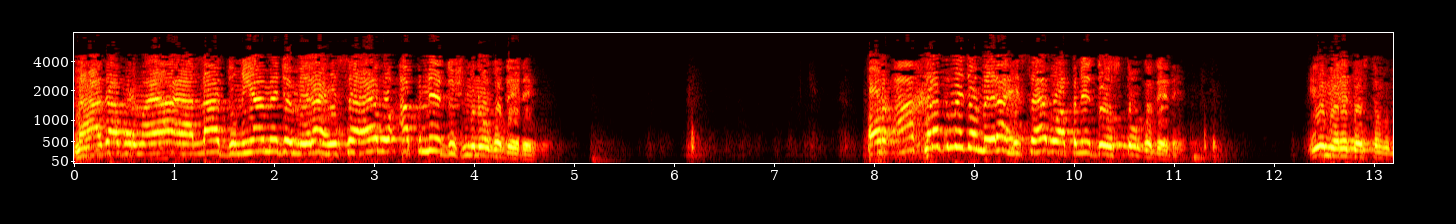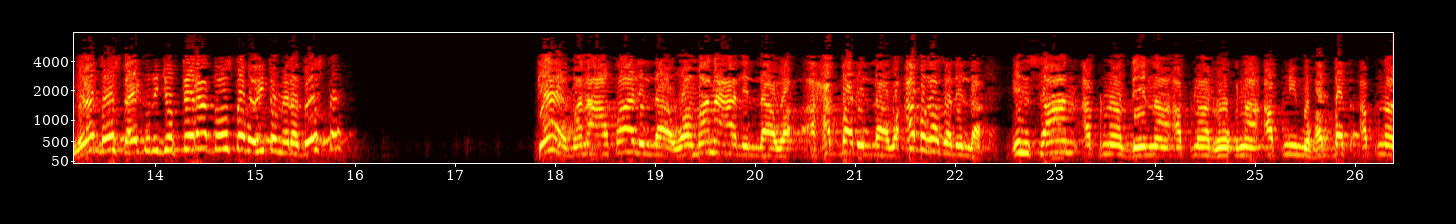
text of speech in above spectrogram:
لہذا فرمایا، اے اللہ، دنیا میں جو میرا حصہ ہے، وہ اپنے دشمنوں کو دے دے۔ اور آخرت میں جو میرا حصہ ہے، وہ اپنے دوستوں کو دے دے۔ یہ میرے دوستوں کو۔ میرا دوست ہے کہ جو تیرا دوست ہے، وہی تو میرا دوست ہے۔ کیا ہے؟ منا افا اللہ و منا اللہ و احب اللہ و ابغض اللہ انسان اپنا دینا، اپنا روکنا، اپنی محبت، اپنا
